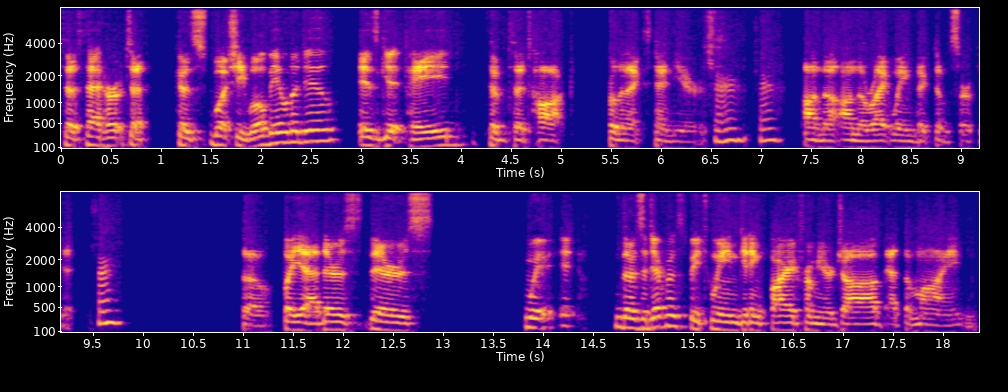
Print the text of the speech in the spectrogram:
to set her to because what she will be able to do is get paid to to talk for the next 10 years Sure, sure, on the on the right wing victim circuit. sure. So, but yeah, there's there's we- it, there's a difference between getting fired from your job at the mine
